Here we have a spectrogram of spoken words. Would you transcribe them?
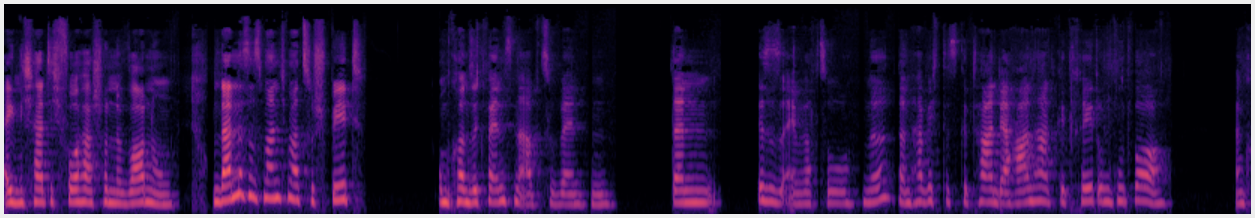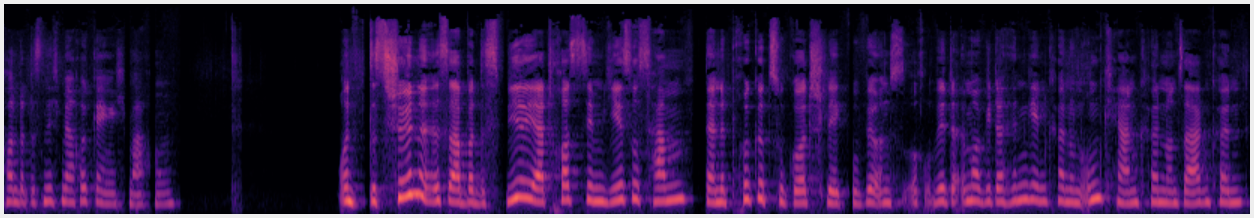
Eigentlich hatte ich vorher schon eine Warnung. Und dann ist es manchmal zu spät, um Konsequenzen abzuwenden. Dann ist es einfach so. Ne? Dann habe ich das getan. Der Hahn hat gekräht und gut war. Dann konnte das nicht mehr rückgängig machen. Und das Schöne ist aber, dass wir ja trotzdem Jesus haben, der eine Brücke zu Gott schlägt, wo wir uns auch wieder, immer wieder hingehen können und umkehren können und sagen können,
